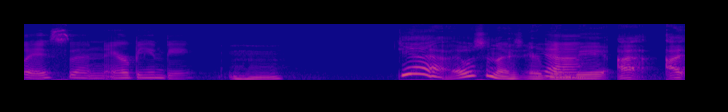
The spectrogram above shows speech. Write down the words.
place than Airbnb. Yeah, it was a nice Airbnb. I I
